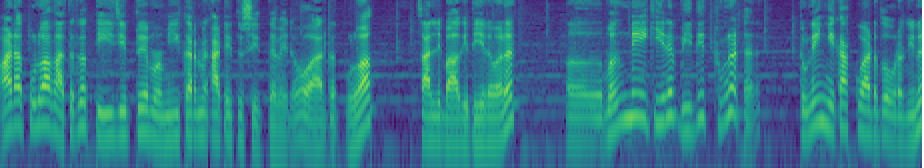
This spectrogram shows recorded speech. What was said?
අඩ පුළුවන් අතක තීජිප්තය මී කරන කටයුතු සිද්ධ වෙන වාට පුළුවන් සල්ලි භාගි තියෙනවන මං මේ කියන විදි තුනට තුනෙන් එකක් වාට තෝරගෙන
